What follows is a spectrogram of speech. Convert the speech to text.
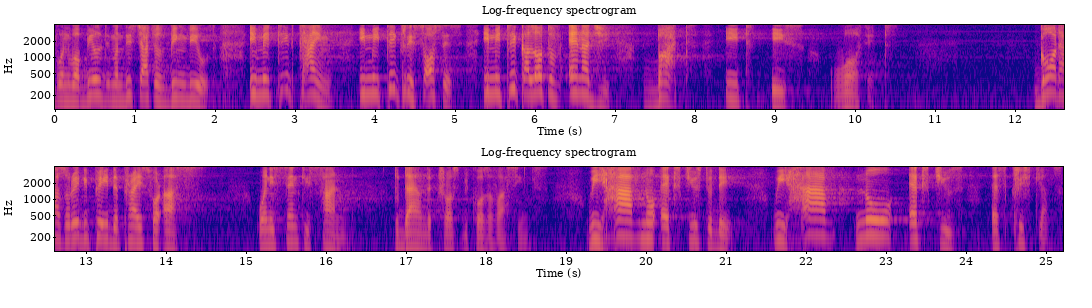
when we were building, when this church was being built. It may take time, it may take resources, it may take a lot of energy, but it is worth it. God has already paid the price for us when He sent His Son to die on the cross because of our sins. We have no excuse today. We have no excuse as Christians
